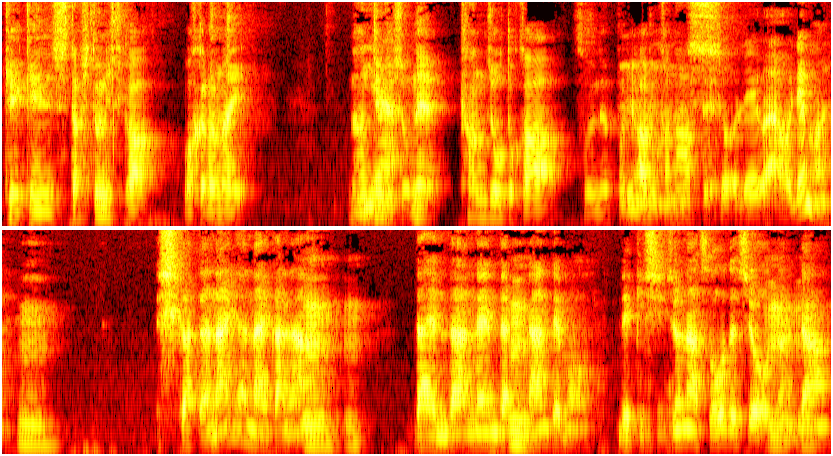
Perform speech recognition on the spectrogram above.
経験した人にしかわからない、なんて言うんでしょうね。感情とか、そういうのやっぱりあるかなって。それは、でもうん。仕方ないやないかな。うん、うん。だんだん年代、うんなんでも歴史中なそうでしょう。うんだんだん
